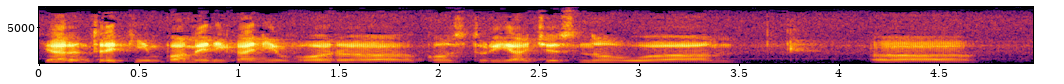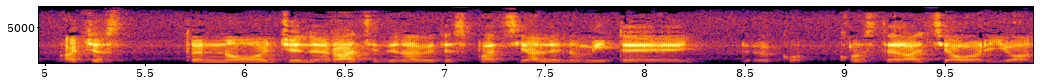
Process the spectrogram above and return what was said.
iar între timp americanii vor uh, construi acest nou, uh, uh, această nouă generație de navete spațiale numite uh, constelația Orion,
